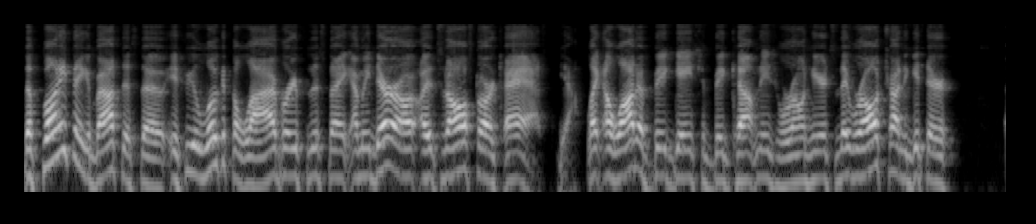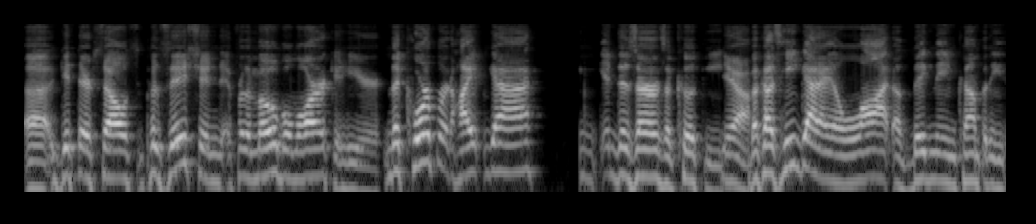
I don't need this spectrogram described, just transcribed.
The funny thing about this, though, if you look at the library for this thing, I mean, there are it's an all-star cast. Yeah. like a lot of big games from big companies were on here, so they were all trying to get their uh, get themselves positioned for the mobile market here. the corporate hype guy deserves a cookie. Yeah. Because he got a lot of big name companies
